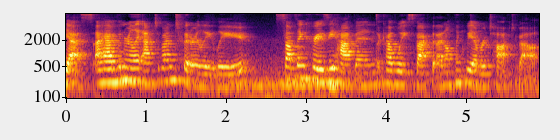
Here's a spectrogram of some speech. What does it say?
yes, I have been really active on Twitter lately. Something crazy happened a couple weeks back that I don't think we ever talked about.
